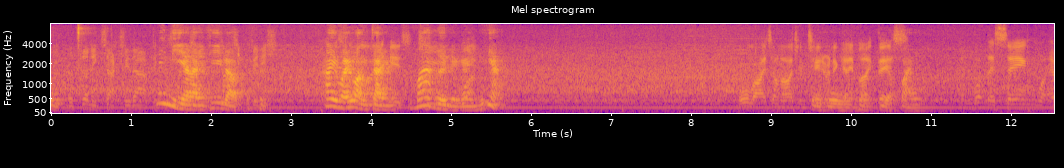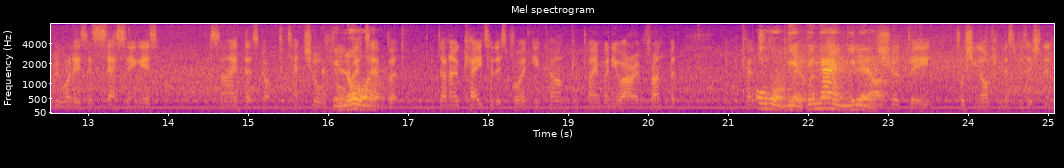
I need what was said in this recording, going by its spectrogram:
อีก They've done exactly that. ไม่มีอะไรที่แบบ Classic finish. ให้ไว้วางใจมากเลยหรือไงเนี่ย All eyes on โอ้ Argentina โห in a game like เกือบ this. ไป And what they're seeing, what everyone is assessing, is a side that's got potential for Aguero, better, eh? but have done okay to this point. You can't complain when you are in front, but I think the coaches โอ้โหเบียดง่ายๆอย่างนี้เลยเหรอ should be pushing on from this position and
